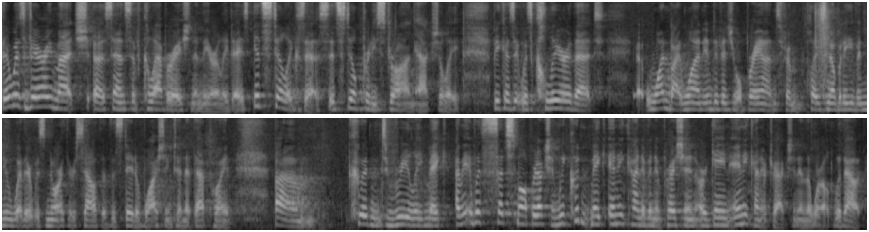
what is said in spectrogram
There was very much a sense of collaboration in the early days. It still exists. It's still pretty strong, actually, because it was clear that uh, one by one, individual brands from a place nobody even knew whether it was north or south of the state of Washington at that point, um, couldn't really make, I mean, with such small production, we couldn't make any kind of an impression or gain any kind of traction in the world without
